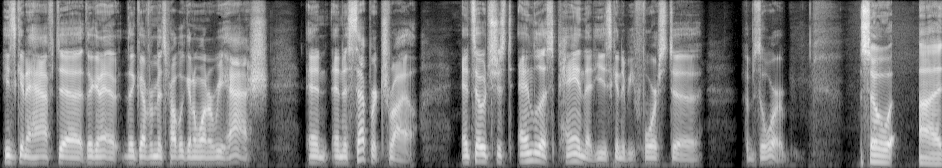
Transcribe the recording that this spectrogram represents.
He's going to have to. They're going to. The government's probably going to want to rehash, and and a separate trial, and so it's just endless pain that he's going to be forced to absorb. So, uh,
